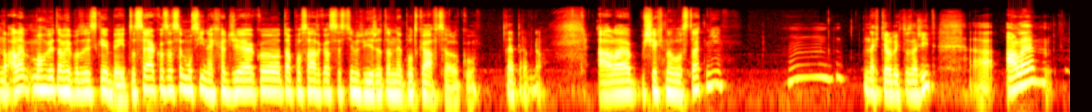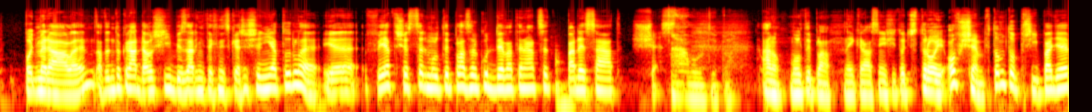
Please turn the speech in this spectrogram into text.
No. Ale mohl by tam hypoteticky být. To se jako zase musí nechat, že jako ta posádka se s tím zvířetem nepotká v celku. To je pravda. Ale všechno ostatní? Nechtěl bych to zažít. Ale pojďme dále. A tentokrát další bizarní technické řešení. A tohle je Fiat 600 Multipla z roku 1956. A multipla. Ano, Multipla, nejkrásnější toč stroj. Ovšem, v tomto případě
